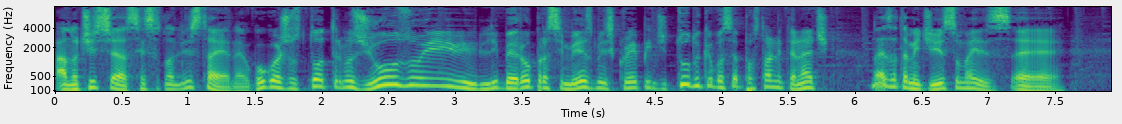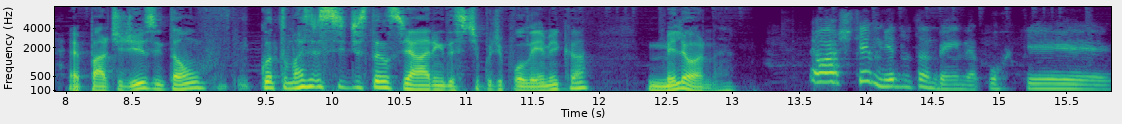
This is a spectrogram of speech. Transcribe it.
A notícia sensacionalista é, né? O Google ajustou termos de uso e liberou para si mesmo scraping de tudo que você postar na internet. Não é exatamente isso, mas é, é parte disso. Então, quanto mais eles se distanciarem desse tipo de polêmica, melhor, né? Eu acho que é medo também, né? Porque,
